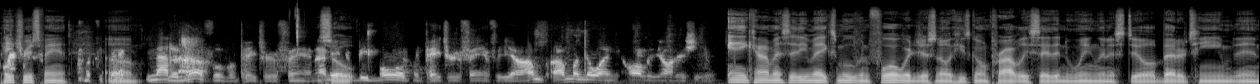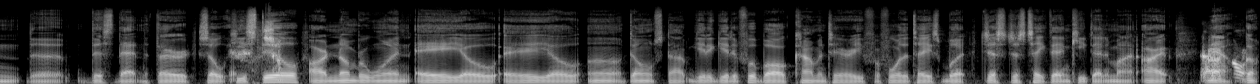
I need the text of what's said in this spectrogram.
Patriots fan. Um, Not enough of a Patriot fan. I So- need to be more of a Patriot fan for y'all. I'm I'm annoying all of y'all this year. any comments that he makes moving forward, just know he's going to probably say that New England is still a better team than the this, that, and the third. So he's still our number one Ayo, Ayo, uh, don't stop, get it, get it football commentary for For the Taste. But just just take that and keep that in mind. All right, now I'm, go,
